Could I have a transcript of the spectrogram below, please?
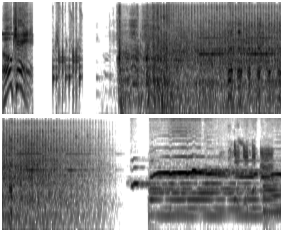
no! Okay. Ha ha ha!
